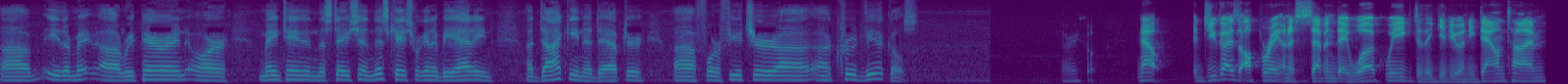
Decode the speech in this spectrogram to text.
uh, either uh, repairing or maintaining the station. In this case, we're going to be adding a docking adapter uh, for future uh, uh, crewed vehicles. Very cool. Now, do you guys operate on a seven-day work week? Do they give you any downtime?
